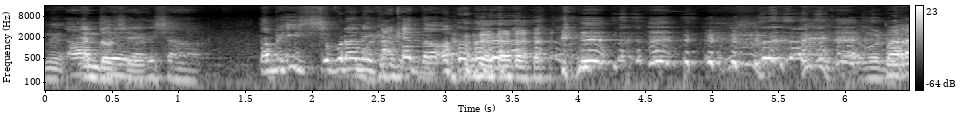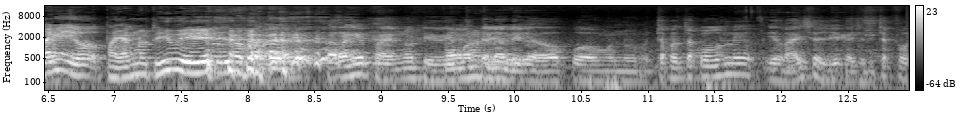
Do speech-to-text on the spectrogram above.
nih, endorse sih. iso. Tapi sebenarnya kaget toh. Barangnya yo bayangno dhewe. Barangnya bayangno dhewe dhewe. kayak apa ngono. Cekel-cekel ini ya gak iso sih, gak jadi cekel.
